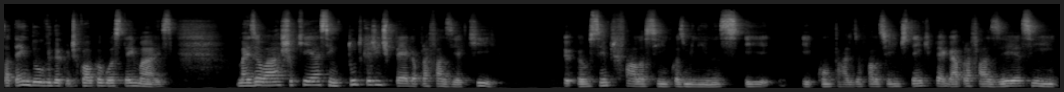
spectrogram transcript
tô até em dúvida de qual que eu gostei mais". Mas eu acho que é assim, tudo que a gente pega para fazer aqui, eu, eu sempre falo assim com as meninas e e com Thales, eu falo assim, a gente tem que pegar para fazer assim,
